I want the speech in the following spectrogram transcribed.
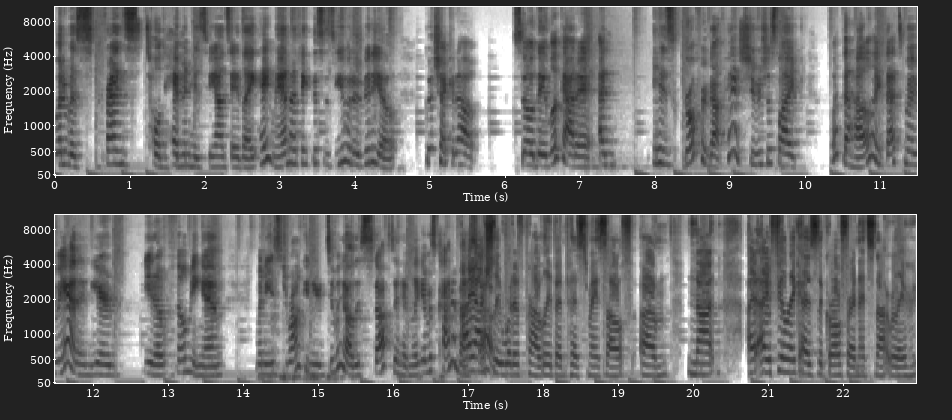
One of his friends told him and his fiance, like, "Hey, man, I think this is you in a video. Go check it out." So they look at it, and his girlfriend got pissed. She was just like, "What the hell? Like, that's my man, and you're, you know, filming him." When he's drunk and you're doing all this stuff to him. Like it was kind of. I actually up. would have probably been pissed myself. Um, not. I, I feel like as the girlfriend, it's not really her.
